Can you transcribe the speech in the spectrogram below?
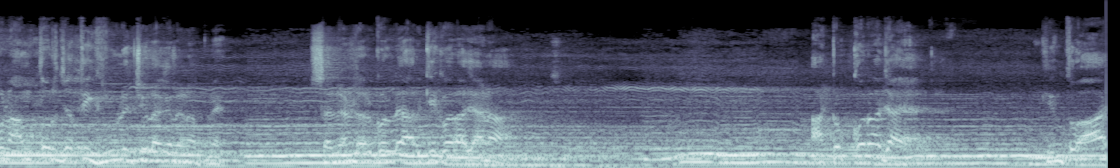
তখন আন্তর্জাতিক রুলে চলে গেলেন আপনি। স্যালেন্ডার করলে আর কি করা যায় না? আটক করা যায়, কিন্তু আর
